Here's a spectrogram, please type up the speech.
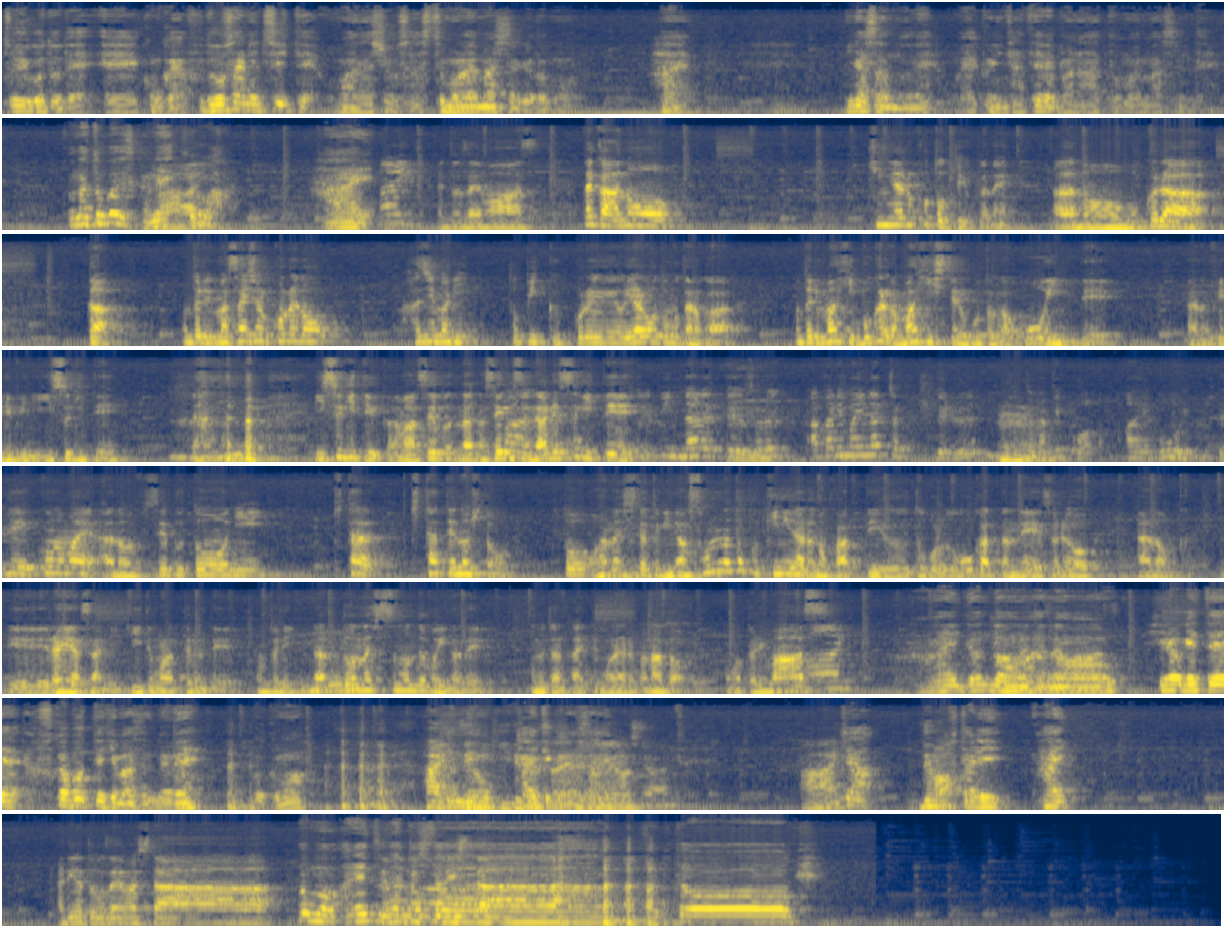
ということで、えー今回は不動産についてお話をさせてもらいましたけども。はい。皆さんのねお役に立てればなと思いますんで。こんなとこですかね今はい。日は。はい。はい。ありがとうございます。なんかあの気になることっていうかねあの僕らが本当にまあ最初のこれの始まりトピックこれをやろうと思ったのが本当に麻痺僕らが麻痺してることが多いんであのフィリピンにいすぎて。いすぎていうか、まあ、セブンなんか生活に慣れすぎて、フィリピンに慣れてそれ当たり前になっちゃってることが結構あ多いので、でこの前あのセブ島に来た来たての人とお話しした時に、あそんなとこ気になるのかっていうところが多かったんでそれをあの、えーライアンさんに聞いてもらってるんで本当になうん。どんな質問でもいいのでコメントに書いてもらえればなと思っておりますはいはいどんどんあの広げて深掘っていきますんでね。僕も。はいぜひ聞いてください。書いはい。じゃあでは。お二人はい。ありがとうございました。どうもありがとうございました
